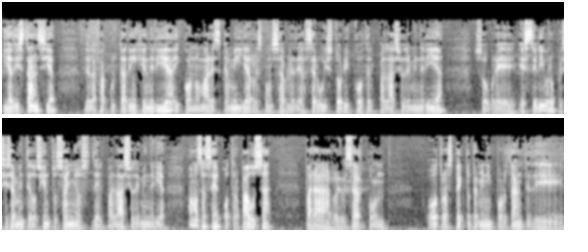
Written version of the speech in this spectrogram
y a Distancia de la Facultad de Ingeniería, y con Omar Escamilla, responsable de acervo histórico del Palacio de Minería, sobre este libro, precisamente 200 años del Palacio de Minería. Vamos a hacer otra pausa para regresar con otro aspecto también importante de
